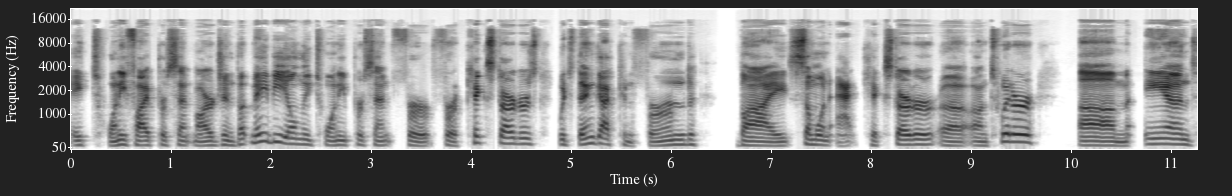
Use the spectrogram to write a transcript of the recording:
a 25% margin, but maybe only 20% for, for Kickstarters, which then got confirmed by someone at Kickstarter uh, on Twitter. Um, and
